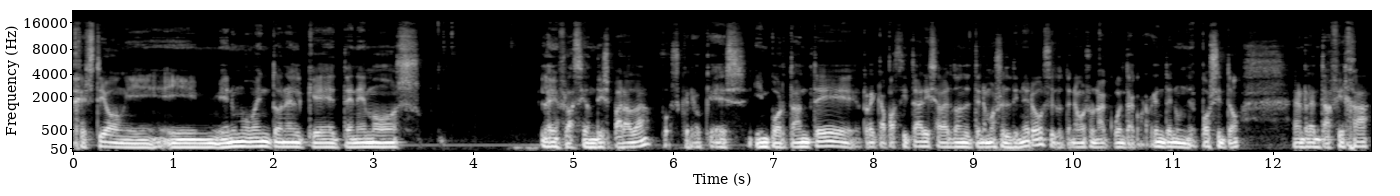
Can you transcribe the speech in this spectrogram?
gestión. Y, en un momento en el que tenemos la inflación disparada, pues creo que es importante recapacitar y saber dónde tenemos el dinero, si lo tenemos en una cuenta corriente, en un depósito, en renta fija,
